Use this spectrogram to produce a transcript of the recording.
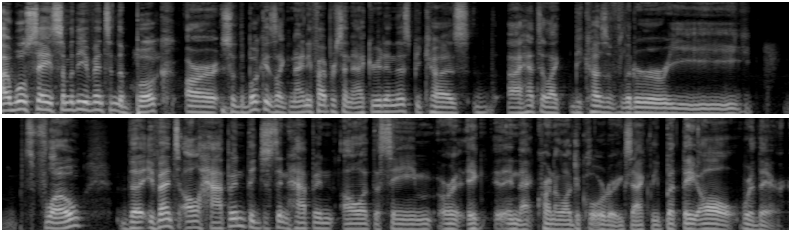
I will say some of the events in the book are so the book is like 95% accurate in this because I had to like because of literary flow the events all happened they just didn't happen all at the same or in that chronological order exactly but they all were there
